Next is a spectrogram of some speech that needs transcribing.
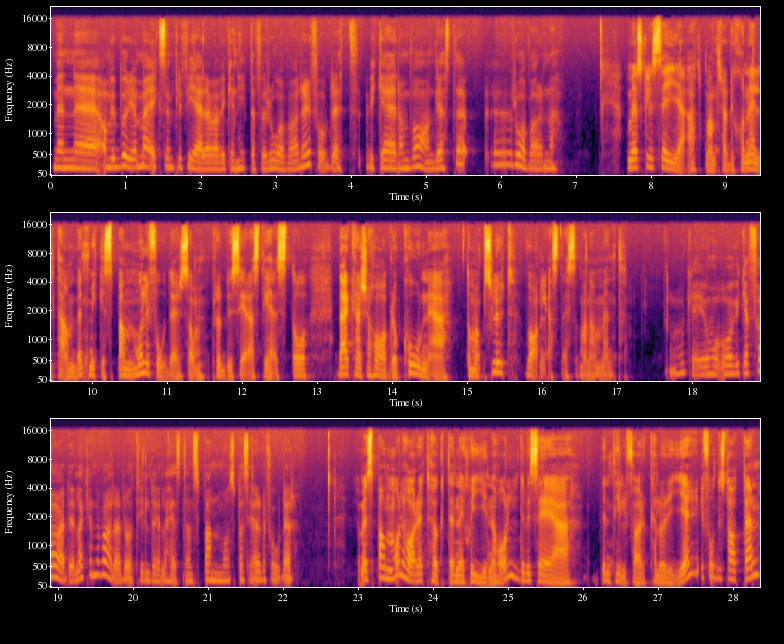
Men eh, om vi börjar med att exemplifiera vad vi kan hitta för råvaror i fodret. Vilka är de vanligaste eh, råvarorna? Men jag skulle säga att man traditionellt har använt mycket spannmål i foder som produceras till häst. Och där kanske havre och korn är de absolut vanligaste som man använt. Okej, och, och vilka fördelar kan det vara då att tilldela hästen spannmålsbaserade foder? Ja, Men spannmål har ett högt energiinnehåll, det vill säga den tillför kalorier i foderstaten.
